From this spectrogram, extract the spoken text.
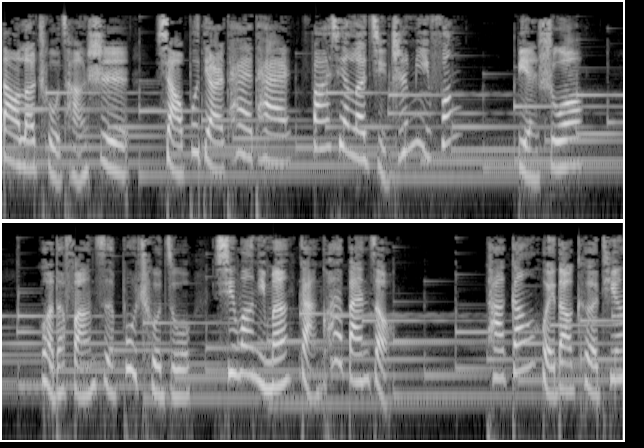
到了储藏室，小不点儿太太发现了几只蜜蜂，便说：“我的房子不出租，希望你们赶快搬走。”他刚回到客厅。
